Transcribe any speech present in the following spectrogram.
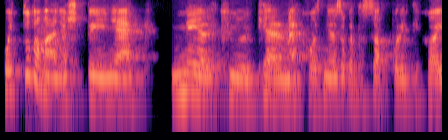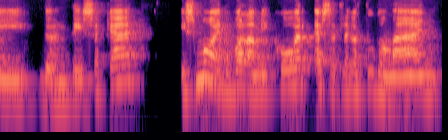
hogy tudományos tények nélkül kell meghozni azokat a szakpolitikai döntéseket, és majd valamikor esetleg a tudomány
